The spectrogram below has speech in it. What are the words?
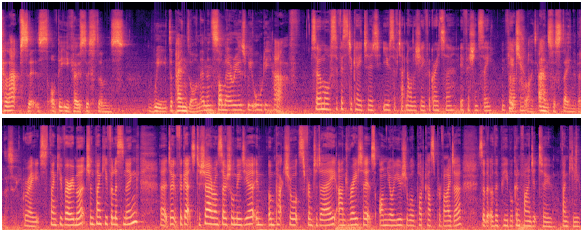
collapses of the ecosystems we depend on and in some areas we already have So a more sophisticated use of technology for greater efficiency in future. that's right and sustainability Great. Thank you very much, and thank you for listening. Uh, don't forget to share on social media in Unpacked Shorts from today and rate it on your usual podcast provider so that other people can find it too. Thank you.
